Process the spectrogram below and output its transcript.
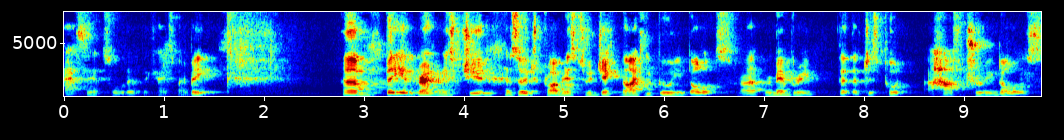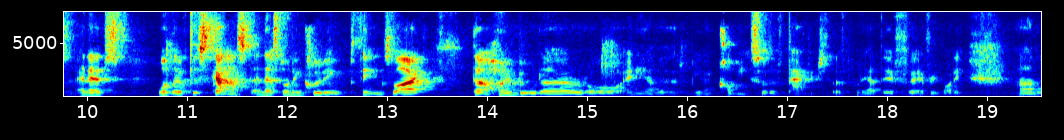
assets or whatever the case may be. Um, at the Grattan Institute has urged Prime Minister to inject $90 billion, right? remembering that they've just put a half trillion dollars, and that's what they've discussed, and that's not including things like the home builder or any other you know commie sort of package that they've put out there for everybody. Um,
